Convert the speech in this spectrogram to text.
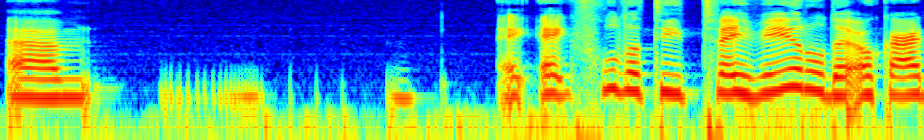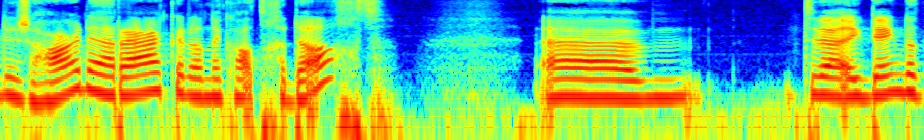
Ehm, ik, ik voel dat die twee werelden elkaar dus harder raken dan ik had gedacht. Ehm, terwijl ik denk dat,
